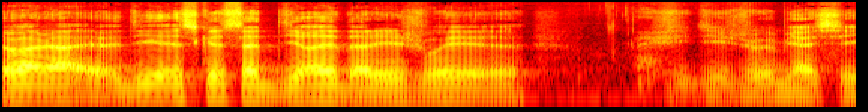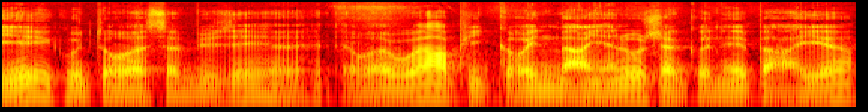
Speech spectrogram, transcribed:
Voilà, elle dit est-ce que ça te dirait d'aller jouer J'ai dit, je veux bien essayer, écoute, on va s'amuser, on va voir. Puis Corinne Mariano, je la connais par ailleurs,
